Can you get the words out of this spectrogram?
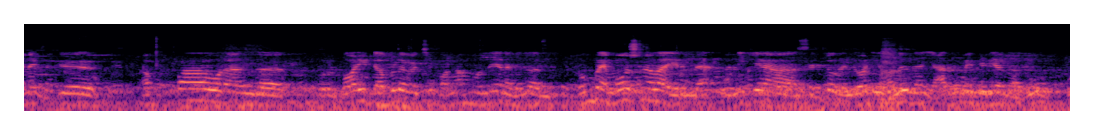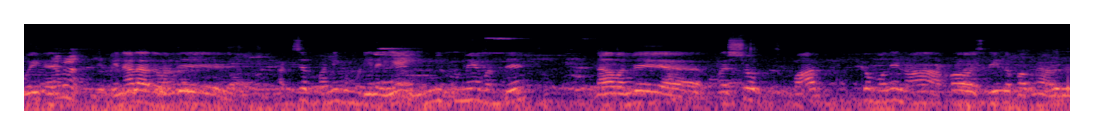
எனக்கு அப்பாவோட அந்த ஒரு பாடி டபுளை வச்சு பண்ணும்போது எனக்கு வந்து ரொம்ப எமோஷ்னலாக இருந்தேன். அன்றைக்கே நான் செட்டில் ஒரு ரெண்டு வாட்டி அழுதேன். யாருக்குமே தெரியாது. அதுவும் போயிட்டேன். என்னால் அதை வந்து அக்செப்ட் பண்ணிக்க முடியல. ஏன்? இன்றைக்குமே வந்து நான் வந்து ஃப்ரெஷ்ஷோ ஷோ போதே நான் அப்பாவை ஸ்க்ரீனில் பார்க்கணும் அழுக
